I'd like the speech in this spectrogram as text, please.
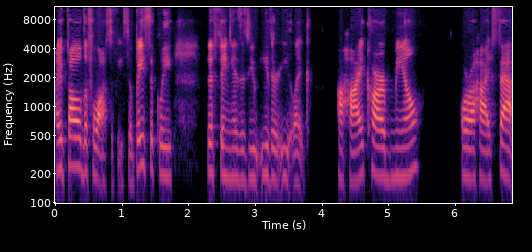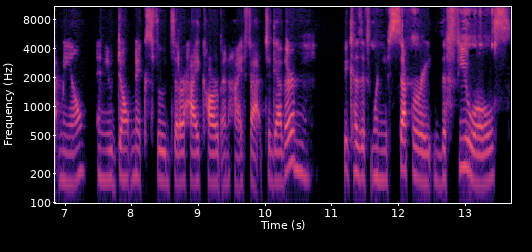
I follow the philosophy. So basically, the thing is, is you either eat like a high carb meal or a high fat meal, and you don't mix foods that are high carb and high fat together Mm. because if when you separate the fuels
